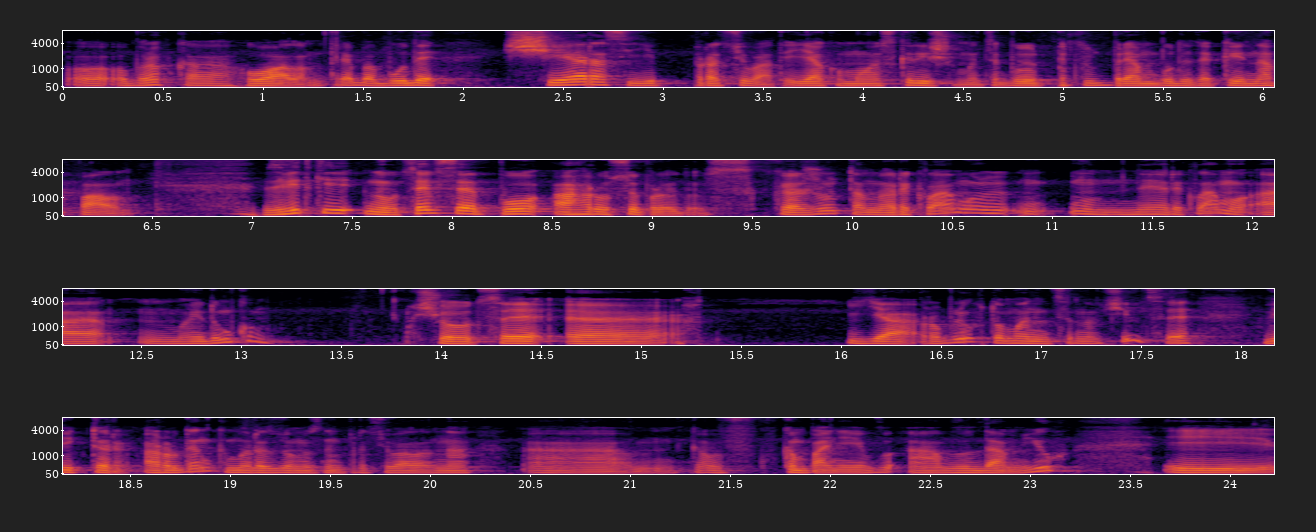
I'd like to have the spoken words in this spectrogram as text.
обробка гуалом. Треба буде ще раз її працювати якомога скоріше. Це буде, тут прям буде такий напалм. Звідки ну, це все по агросупроводу. Скажу там рекламу, ну не рекламу, а мою думку, що це е, я роблю, хто мене це навчив, це Віктор Аруденко. Ми разом з ним працювали на, е, в компанії Владам Юг. І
